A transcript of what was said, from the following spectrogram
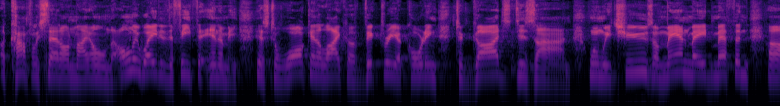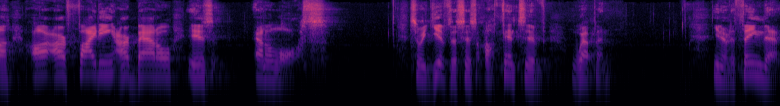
accomplish that on my own. The only way to defeat the enemy is to walk in a life of victory according to God's design. When we choose a man made method, uh, our, our fighting, our battle is at a loss. So he gives us this offensive weapon. You know, the thing that,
